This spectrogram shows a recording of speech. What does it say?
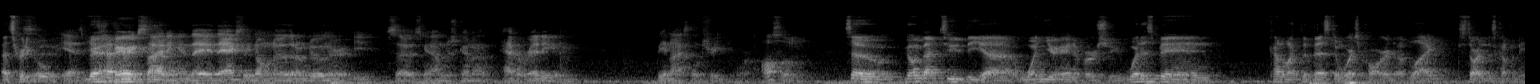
That's pretty So, cool. Yeah, it's very, very exciting, and they, they actually don't know that I'm doing the review, so it's gonna, I'm just gonna have it ready and be a nice little treat for them. Awesome. So going back to the uh, one year anniversary, what has been kind of like the best and worst part of like starting this company?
